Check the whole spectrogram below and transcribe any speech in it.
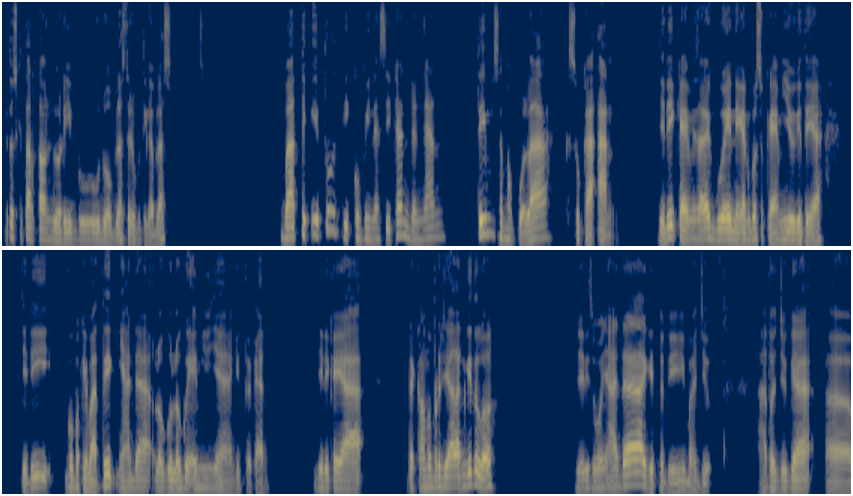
itu sekitar tahun 2012-2013, batik itu dikombinasikan dengan tim sepak bola kesukaan. Jadi kayak misalnya gue nih kan gue suka MU gitu ya. Jadi gue pakai batiknya ada logo-logo MU-nya gitu kan. Jadi kayak reklame berjalan gitu loh. Jadi semuanya ada gitu di baju atau juga uh,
